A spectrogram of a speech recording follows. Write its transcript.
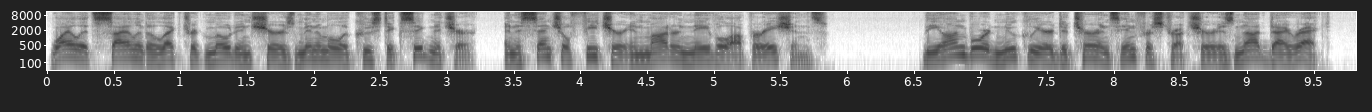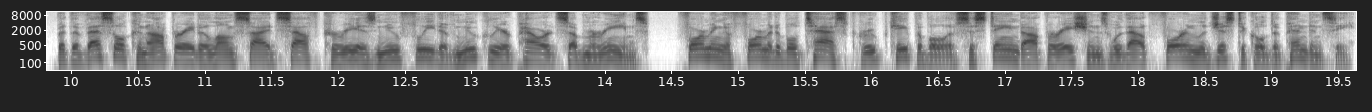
while its silent electric mode ensures minimal acoustic signature, an essential feature in modern naval operations. The onboard nuclear deterrence infrastructure is not direct, but the vessel can operate alongside South Korea's new fleet of nuclear-powered submarines, forming a formidable task group capable of sustained operations without foreign logistical dependency.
